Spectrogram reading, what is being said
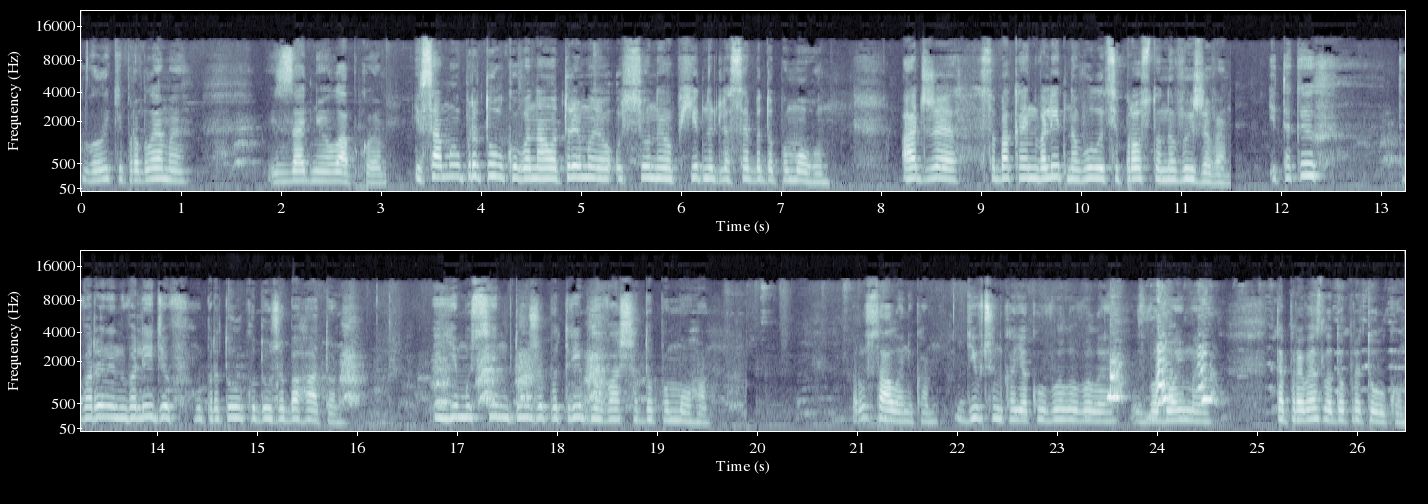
великі проблеми із задньою лапкою. І саме у притулку вона отримує усю необхідну для себе допомогу. Адже собака-інвалід на вулиці просто не виживе. І таких тварин-інвалідів у притулку дуже багато. І їм усім дуже потрібна ваша допомога. Русалонька, дівчинка, яку виловили з водойми та привезли до притулку.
